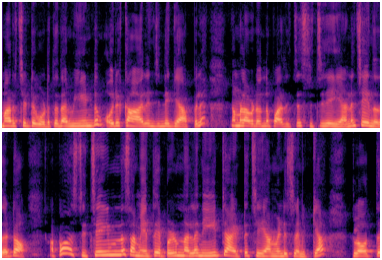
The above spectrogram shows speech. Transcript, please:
മറിച്ചിട്ട് കൊടുത്ത് വീണ്ടും ഒരു കാലിഞ്ചിന്റെ ഗ്യാപ്പിൽ നമ്മൾ അവിടെ ഒന്ന് പതിച്ച് സ്റ്റിച്ച് ചെയ്യുകയാണ് ചെയ്യുന്നത് കേട്ടോ. അപ്പോൾ സ്റ്റിച്ച് ചെയ്യുന്ന സമയത്ത് എപ്പോഴും നല്ല നീറ്റായിട്ട് ചെയ്യാൻ വേണ്ടി ശ്രമിക്കുക. ക്ലോത്ത്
